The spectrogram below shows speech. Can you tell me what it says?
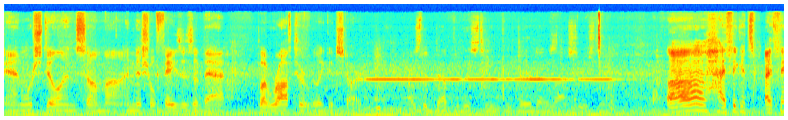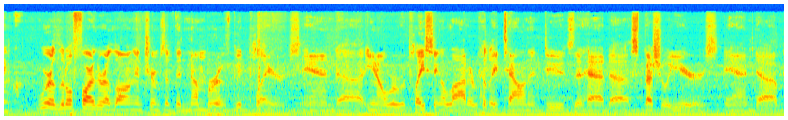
And we're still in some uh, initial phases of that, but we're off to a really good start. How's the depth of this team compared to last year's team? Uh, I think it's. I think we're a little farther along in terms of the number of good players, and uh, you know we're replacing a lot of really talented dudes that had uh, special years, and um,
